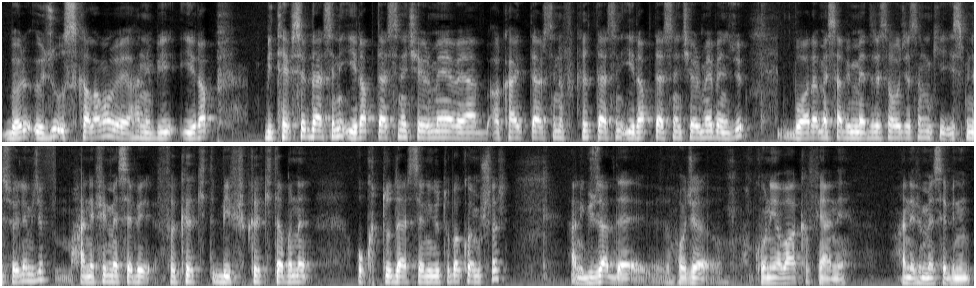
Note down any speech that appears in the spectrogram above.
böyle özü ıskalama ve hani bir irap bir tefsir dersini irap dersine çevirmeye veya akaid dersini, fıkıh dersini irap dersine çevirmeye benziyor. Bu ara mesela bir medrese hocasının ki ismini söylemeyeceğim. Hanefi mezhebi fıkıh bir fıkıh kitabını okuttuğu derslerini YouTube'a koymuşlar. Hani güzel de hoca konuya vakıf yani Hanefi mezhebinin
